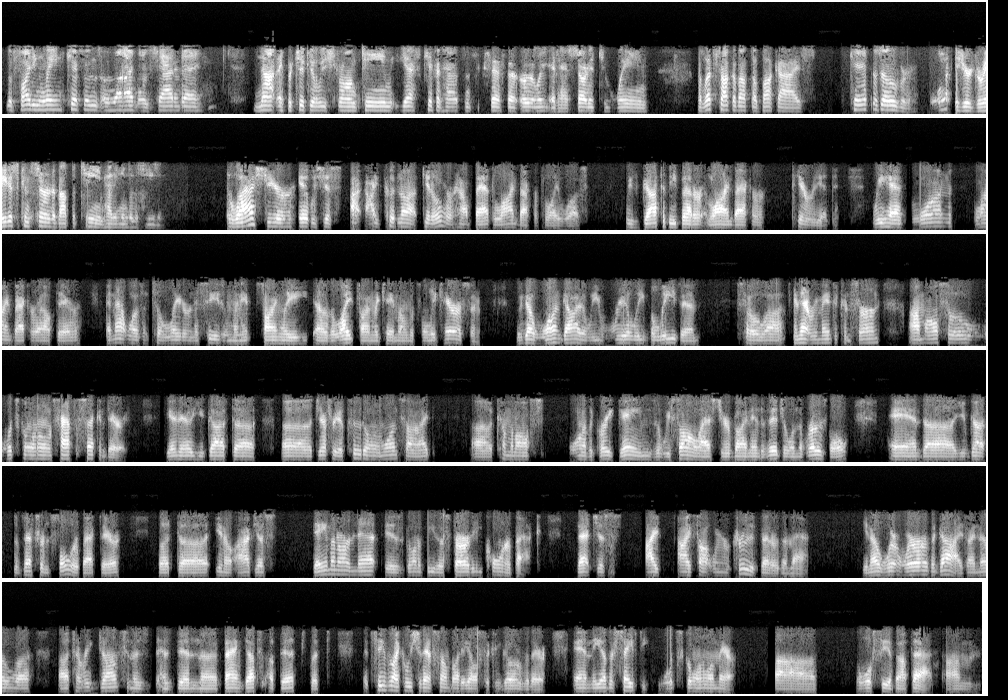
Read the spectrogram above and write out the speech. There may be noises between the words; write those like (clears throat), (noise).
The Fighting Lane Kiffins arrive on Saturday. Not a particularly strong team. Yes, Kiffin had some success there early. It has started to wane. But let's talk about the Buckeyes. Camp is over. What is your greatest concern about the team heading into the season? Last year, it was just I, I could not get over how bad the linebacker play was. We've got to be better at linebacker. Period. We had one linebacker out there, and that wasn't until later in the season when it finally uh, the light finally came on with Malik Harrison. We've got one guy that we really believe in, so uh, and that remains a concern. Um, also, what's going on with half the secondary? You know, you got uh, uh, Jeffrey Okudah on one side, uh, coming off one of the great games that we saw last year by an individual in the Rose Bowl and uh, you've got the veteran Fuller back there. But uh, you know, I just Damon Arnette is going to be the starting cornerback. That just I I thought we recruited better than that. You know, where where are the guys? I know uh, Tariq Johnson has has been uh, banged up a bit, but it seems like we should have somebody else that can go over there. And the other safety, what's going on there? Uh, we'll see about that. Um,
